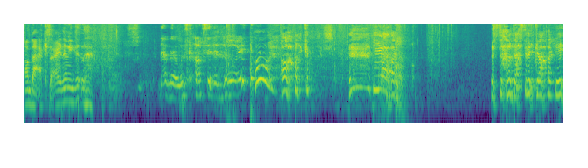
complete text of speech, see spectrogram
I'm back. Sorry, let me. That man was confident joy. Oh my gosh! Yeah. okay. So Destiny got me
